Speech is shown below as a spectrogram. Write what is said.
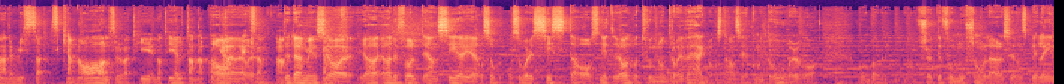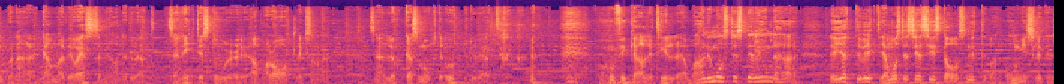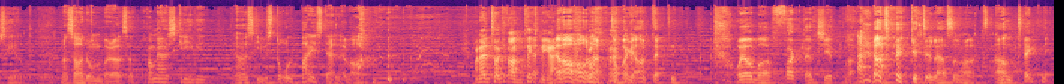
man hade missat kanal så det var he något helt annat program. Ja, liksom. ja. Det där minns jag. Jag hade följt en serie och så, och så var det sista avsnittet och jag var tvungen att dra iväg någonstans. Jag kommer inte ihåg vad det var. Och bara, försökte få morsan att lära sig att spela in på den här gamla VHSen jag hade, du vet. Så en riktigt stor apparat liksom. En sån här lucka som åkte upp, du vet. Och hon fick aldrig till det. Jag bara, du måste spela in det här. Det är jätteviktigt. Jag måste se sista avsnittet. Va? Och hon misslyckades helt. Men så hade hon börjat säga, ja men jag har skrivit, jag har skrivit stolpar istället va. Man hade tagit anteckningar. Ja, hon hade tagit anteckningar. Och jag bara, fuck that shit va. Jag tänker inte läsa några anteckningar.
